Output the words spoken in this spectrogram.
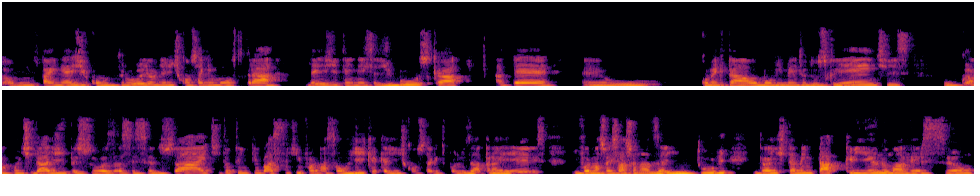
alguns painéis de controle onde a gente consegue mostrar desde tendências de busca até é, o, como é que está o movimento dos clientes, a quantidade de pessoas acessando o site. Então tem, tem bastante informação rica que a gente consegue disponibilizar para eles, informações relacionadas a YouTube. Então a gente também está criando uma versão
